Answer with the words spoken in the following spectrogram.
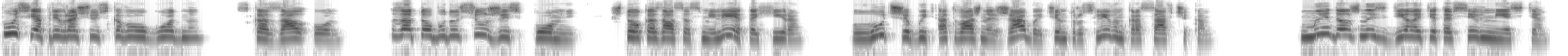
«Пусть я превращусь в кого угодно», – сказал он. «Зато буду всю жизнь помнить, что оказался смелее Тахира. Лучше быть отважной жабой, чем трусливым красавчиком». «Мы должны сделать это все вместе»,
